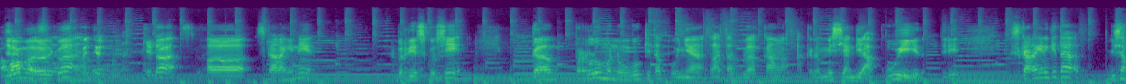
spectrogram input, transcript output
Jadi menurut gua- lanjut kita uh, sekarang ini berdiskusi gak perlu menunggu kita punya latar belakang akademis yang diakui gitu. Jadi sekarang ini kita bisa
